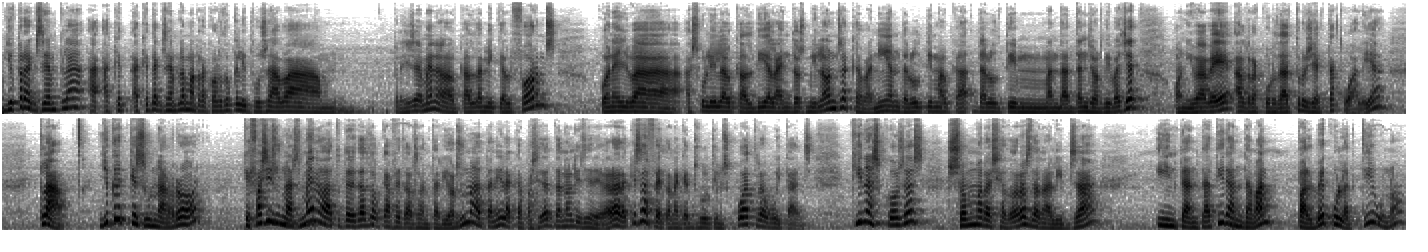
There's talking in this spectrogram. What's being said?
jo, per exemple, aquest, aquest exemple me'n recordo que li posava mm, precisament a l'alcalde Miquel Forns, quan ell va assolir l'alcaldia l'any 2011, que veníem de l'últim mandat d'en Jordi Baget, on hi va haver el recordat projecte Qualia. Clar, jo crec que és un error que facis una esmena a la totalitat del que han fet els anteriors. Un ha de tenir la capacitat d'anàlisi de ara, què s'ha fet en aquests últims 4 o 8 anys? Quines coses són mereixedores d'analitzar i intentar tirar endavant pel bé col·lectiu, no?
